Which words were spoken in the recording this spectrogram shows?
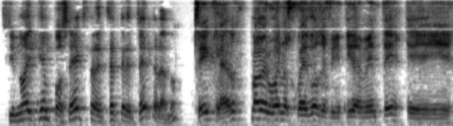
si no hay tiempos extra, etcétera, etcétera, ¿no? Sí, claro. Va a haber buenos juegos, definitivamente. Eh,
